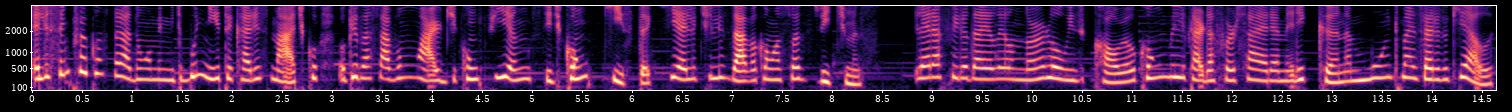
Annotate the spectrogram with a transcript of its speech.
Ele sempre foi considerado um homem muito bonito e carismático, o que passava um ar de confiança e de conquista que ele utilizava com as suas vítimas. Ele era filho da Eleanor Louise Cowell, com um militar da Força Aérea Americana muito mais velho do que ela,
